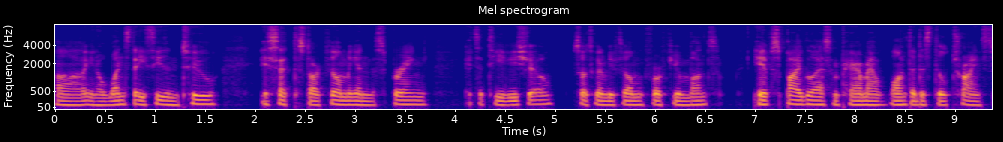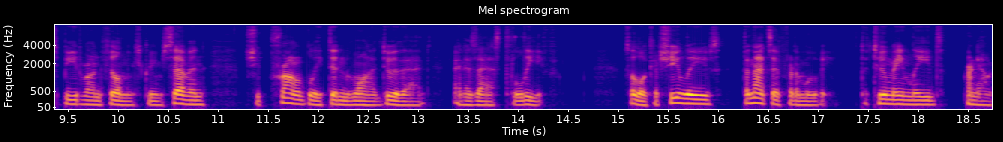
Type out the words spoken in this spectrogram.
Uh, you know, Wednesday season two is set to start filming in the spring. It's a TV show, so it's going to be filming for a few months. If Spyglass and Paramount wanted to still try and speedrun filming Scream 7, she probably didn't want to do that and has asked to leave. So look, if she leaves, then that's it for the movie. The two main leads are now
